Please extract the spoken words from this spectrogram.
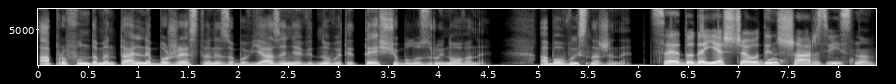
а про фундаментальне божественне зобов'язання відновити те, що було зруйноване або виснажене. Це додає ще один шар, звісно.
